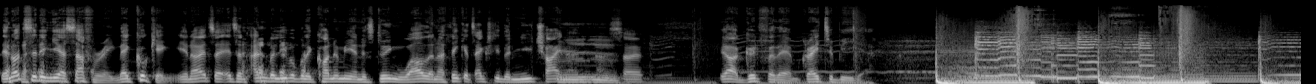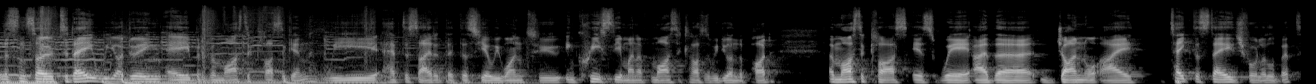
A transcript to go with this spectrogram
they're not sitting here suffering; they're cooking. You know, it's a, it's an unbelievable economy, and it's doing well. And I think it's actually the new China. Mm. You know? So, yeah, good for them. Great to be here. Listen, so today we are doing a bit of a masterclass again. We have decided that this year we want to increase the amount of masterclasses we do on the pod. A masterclass is where either John or I take the stage for a little bit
